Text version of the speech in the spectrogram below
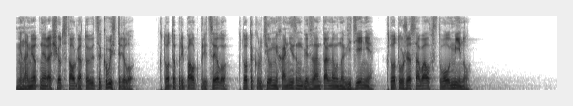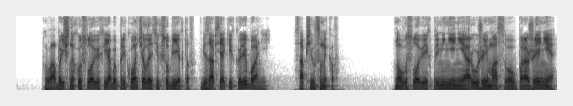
Минометный расчет стал готовиться к выстрелу. Кто-то припал к прицелу, кто-то крутил механизм горизонтального наведения, кто-то уже совал в ствол мину. В обычных условиях я бы прикончил этих субъектов, безо всяких колебаний, сообщил Смыков. Но в условиях применения оружия массового поражения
